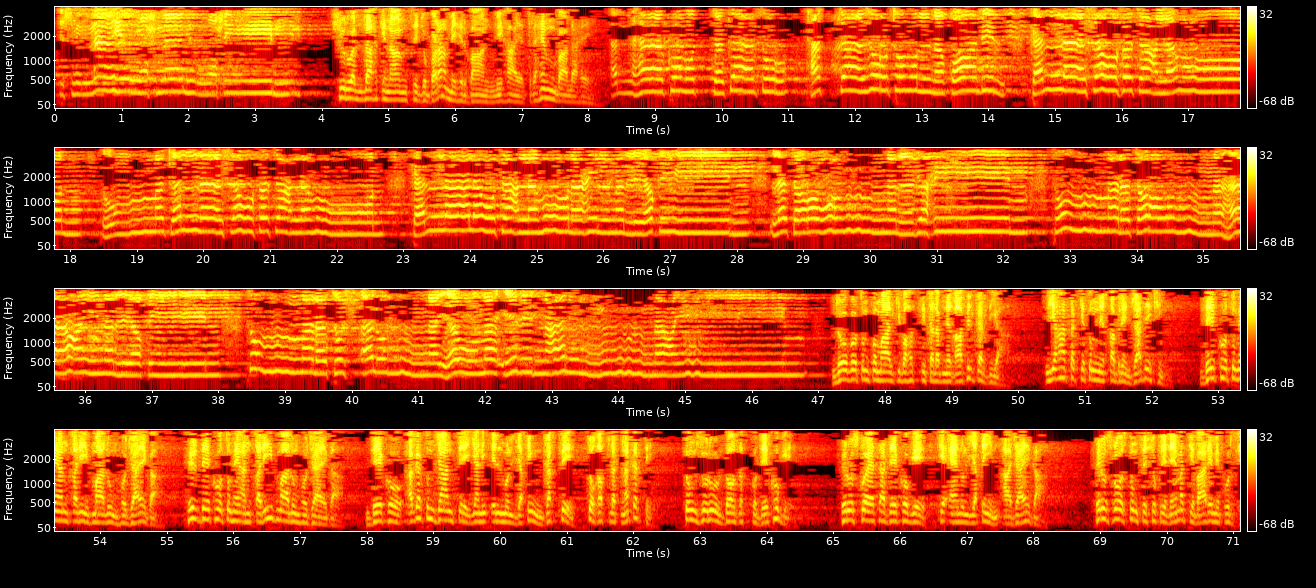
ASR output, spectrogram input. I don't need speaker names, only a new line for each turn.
بسم الله الرحمن الرحيم
شروع اللہ کے نام سے جو بڑا مہربان نہایت رحم والا ہے۔
ألهاكم التكاثر حتى زرتم المقابر كلا سوف تعلمون۔ ثم كلا سوف تعلمون۔ كلا لو تعلمون علم اليقين لترون الجحيم ثم لترونها عين اليقين ثم لتسألن يومئذ عن النعيم.
لوگوں، تم کو مال کی بہت سی طلب نے غافل کر دیا۔ یہاں تک کہ تم نے قبریں جا دیکھی دیکھو تمہیں ان قریب معلوم ہو جائے گا۔ پھر دیکھو تمہیں ان قریب معلوم ہو جائے گا۔ دیکھو، اگر تم جانتے یعنی علم الیقین رکھتے، تو غفلت نہ کرتے۔ تم ضرور دوزت کو دیکھو گے۔ پھر اس کو ایسا دیکھو گے کہ عین الیقین آ جائے گا۔ پھر اس روز تم سے شکر نعمت کے بارے میں پرسی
